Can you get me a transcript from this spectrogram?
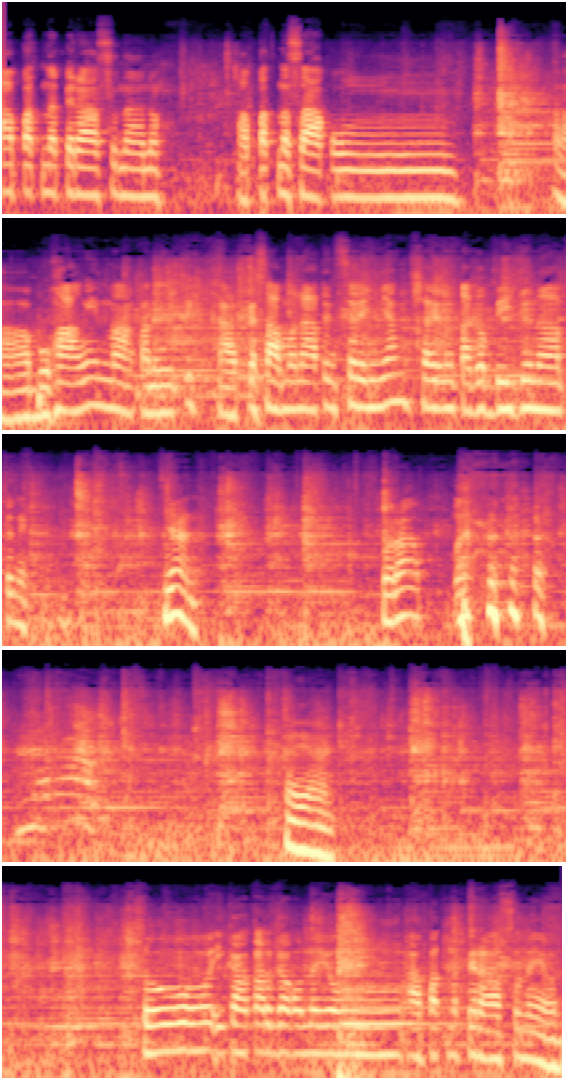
Apat na piraso na ano, apat na sakong ah, buhangin mga kanipi. At kasama natin si Rinyan, siya yung taga-video natin eh. Yan. Para. Ayan. So, ikakarga ko na yung apat na piraso na yon.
